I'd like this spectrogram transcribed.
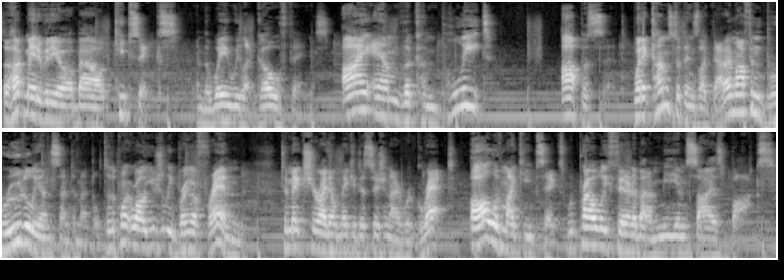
So Huck made a video about keepsakes and the way we let go of things. I am the complete opposite. When it comes to things like that, I'm often brutally unsentimental, to the point where I'll usually bring a friend to make sure I don't make a decision I regret. All of my keepsakes would probably fit in about a medium sized box.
